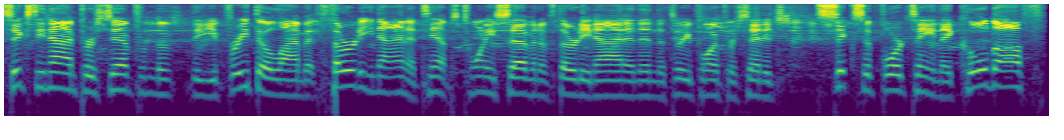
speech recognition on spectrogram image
69% from the, the free throw line, but 39 attempts, 27 of 39, and then the three point percentage, 6 of 14. They cooled off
